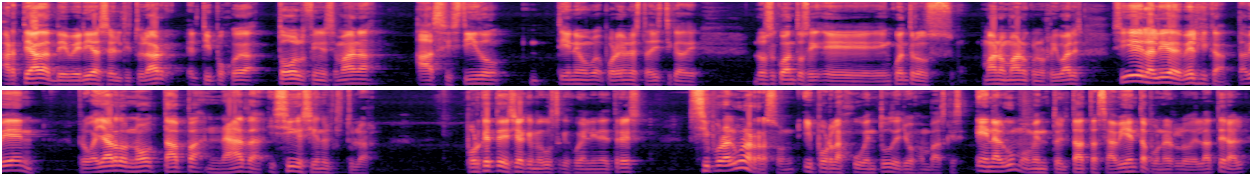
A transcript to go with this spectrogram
Arteaga debería ser el titular. El tipo juega todos los fines de semana, ha asistido, tiene por ahí una estadística de no sé cuántos eh, encuentros mano a mano con los rivales. Sí, es la Liga de Bélgica, está bien, pero Gallardo no tapa nada y sigue siendo el titular. ¿Por qué te decía que me gusta que juegue en línea de 3? Si por alguna razón y por la juventud de Johan Vázquez, en algún momento el Tata se avienta a ponerlo de lateral,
